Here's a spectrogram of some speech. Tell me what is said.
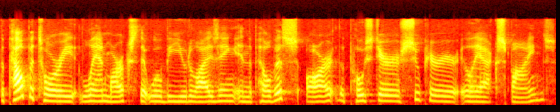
The palpatory landmarks that we'll be utilizing in the pelvis are the posterior superior iliac spines,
